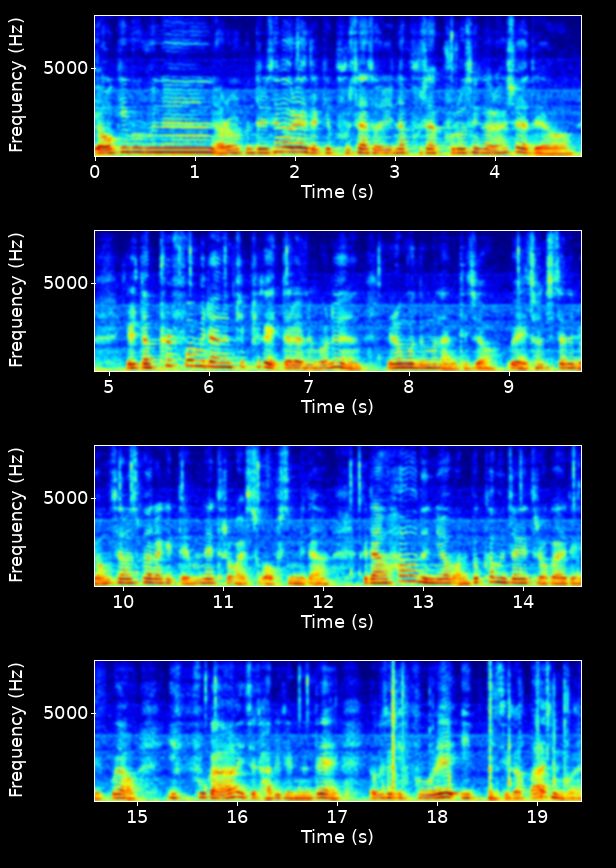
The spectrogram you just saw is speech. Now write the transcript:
여기 부분은 여러분들이 생각을 해야 될 게 부사절이나 부사구로 생각을 하셔야 돼요. 일단 perform이라는 pp가 있다라는 거는 이런 거 넣으면 안 되죠. 왜? 전치사는 명사만 수반하기 때문에 들어갈 수가 없습니다. 그 다음 how는요, 완벽한 문장에 들어가야 되겠고요. if가 이제 답이 됐는데, 여기서 if에 it is가 빠진 거예요.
